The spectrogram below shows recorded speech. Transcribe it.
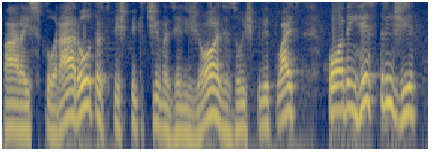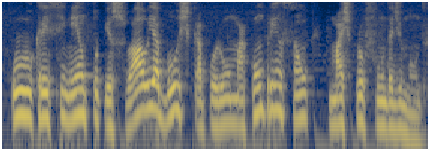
para explorar outras perspectivas religiosas ou espirituais podem restringir o crescimento pessoal e a busca por uma compreensão mais profunda de mundo.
